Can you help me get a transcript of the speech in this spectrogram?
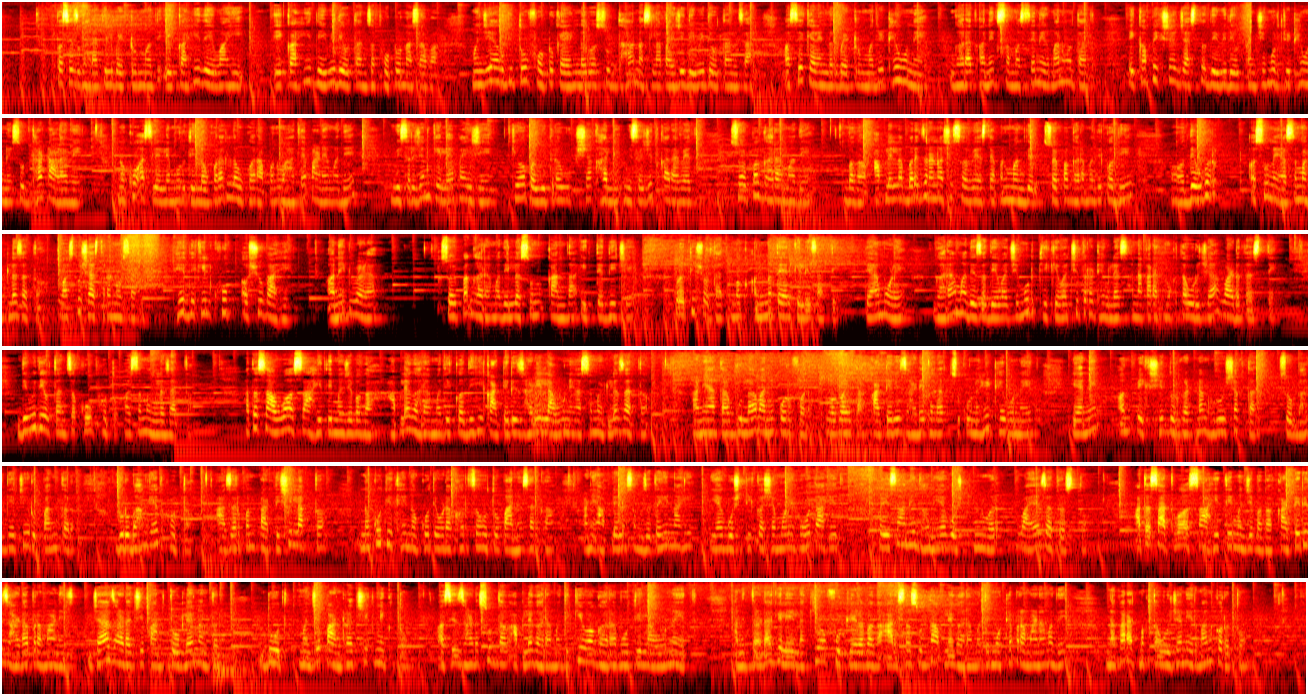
तसेच घरातील बेडरूममध्ये एकाही देवाही एकाही देवी देवतांचा फोटो नसावा. म्हणजे अगदी तो फोटो कॅलेंडरवर सुद्धा नसला पाहिजे देवी देवतांचा. असे कॅलेंडर बेडरूममध्ये ठेवू नये. घरात अनेक समस्या निर्माण होतात. एकापेक्षा जास्त देवी देवतांची मूर्ती ठेवणे सुद्धा टाळावे. नको असलेल्या मूर्ती लवकरात लवकर आपण वाहत्या पाण्यामध्ये विसर्जन केल्या पाहिजे किंवा पवित्र वृक्षाखाली विसर्जित कराव्यात स्वयंपाकघरामध्ये. बघा आपल्याला बरेच जणांना अशी सवय असते आपण मंदिर स्वयंपाकघरामध्ये कधी देवघर असू नये असं म्हटलं जातं. वास्तुशास्त्रानुसार हे देखील खूप अशुभ आहे. अनेक वेळा स्वयंपाकघरामध्ये लसूण कांदा इत्यादीचे प्रतिशोधात्मक अन्न तयार केले जाते. त्यामुळे घरामध्ये जर देवाची मूर्ती किंवा चित्र ठेवल्यास नकारात्मकता ऊर्जा वाढत असते. देवदेवतांचा कोप होतो असं म्हणलं जातं. आता सहावं असं आहे ते म्हणजे बघा आपल्या घरामध्ये कधीही काटेरी झाडे लावू नये असं म्हटलं जातं. आणि आता गुलाब आणि कोरफड वगळता काटेरी झाडे घरात चुकूनही ठेवू नयेत याने अनपेक्षित दुर्घटना घडू शकतात. सौभाग्याची रूपांतर दुर्भाग्यात होतं. आजारपण पाठीशी लागतं. नको तिथे नको तेवढा खर्च होतो पाण्यासारखा. आणि आपल्याला समजतही नाही या गोष्टी कशामुळे होत आहेत. पैसा आणि धन या गोष्टींवर वाया जात असतो. आता सातवं असं आहे ते म्हणजे बघा काटेरी झाडाप्रमाणेच ज्या झाडाचे पान तोडल्यानंतर दूध म्हणजे पांढरा चीक निघतो. असे झाडंसुद्धा आपल्या घरामध्ये किंवा घराभोवती लावू नयेत. आणि तडा गेलेला किंवा फुटलेला बघा आरसासुद्धा आपल्या घरामध्ये मोठ्या प्रमाणामध्ये नकारात्मकता ऊर्जा निर्माण करतो.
